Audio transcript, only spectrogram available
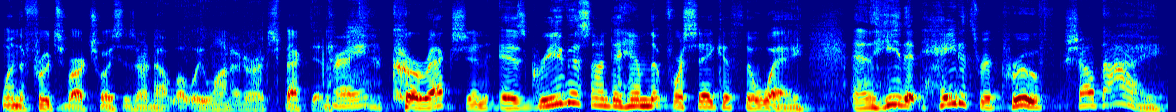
when the fruits of our choices are not what we wanted or expected. Right. Correction is grievous unto him that forsaketh the way, and he that hateth reproof shall die.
